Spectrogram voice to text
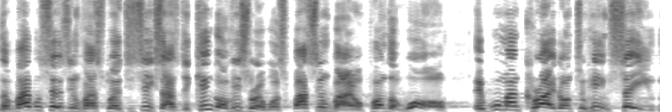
The Bible says in verse 26 As the king of Israel was passing by upon the wall, a woman cried unto him, saying,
